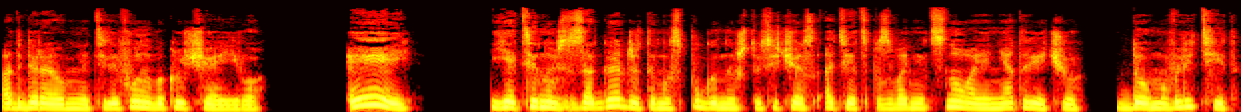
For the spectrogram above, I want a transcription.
отбирая у меня телефон и выключая его. «Эй!» Я тянусь за гаджетом, испуганная, что сейчас отец позвонит снова, а я не отвечу. Дома влетит.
